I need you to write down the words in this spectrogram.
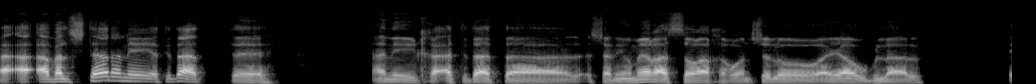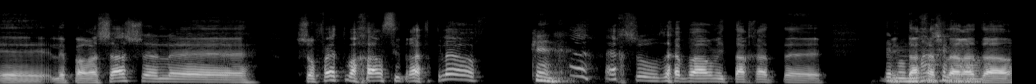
אה, אבל שטרן, אני, את יודעת, אה, אני, את יודעת, כשאני אומר העשור האחרון שלו היה אומלל, לפרשה של שופט מחר סדרת פלייאוף, כן. אה, איכשהו זה עבר מתחת, אה, מתחת לרדאר.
